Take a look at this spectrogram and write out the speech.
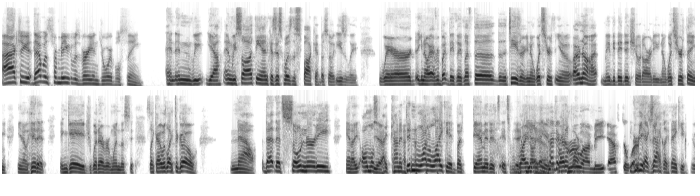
actually, that was for me, it was a very enjoyable scene. and and we yeah and we saw at the end because this was the spock episode easily where you know everybody they, they left the, the the teaser you know what's your you know or no I- maybe they did show it already you know what's your thing you know hit it engage whatever when this it's like i would like to go now that that's so nerdy and i almost Yeah. i kind of didn't want to like it but damn it it's it's Yeah, right on yeah. cue. it kind of right grew par. on me afterwards. yeah exactly thank you it,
